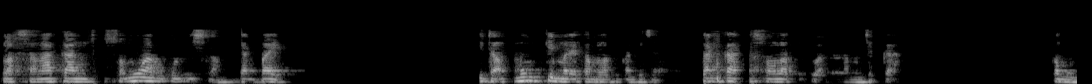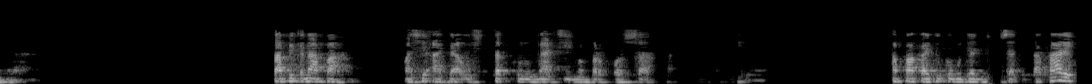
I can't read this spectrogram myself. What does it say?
melaksanakan semua rukun Islam yang baik, tidak mungkin mereka melakukan kejahatan. Bukankah sholat itu adalah mencegah kemunkaran? Tapi kenapa masih ada ustadz guru ngaji memperkosa? Apakah itu kemudian bisa kita tarik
